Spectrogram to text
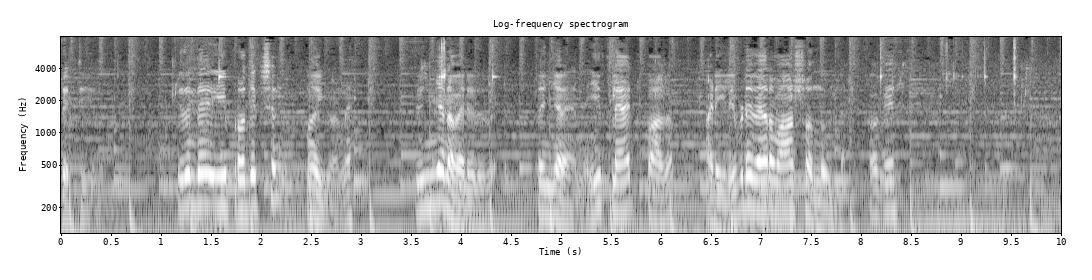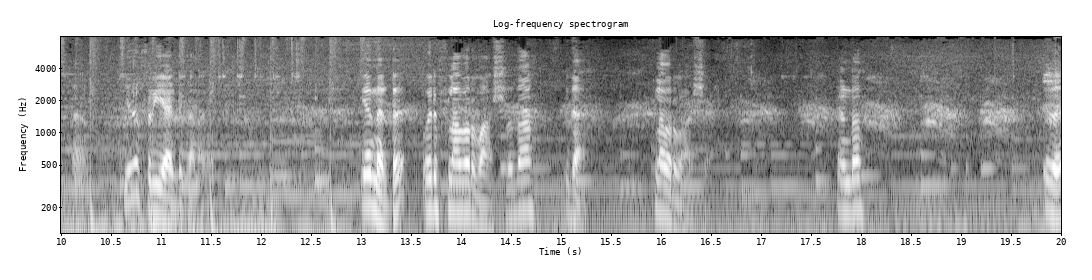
സെറ്റ് ചെയ്തു ഇതിന്റെ ഈ പ്രൊജക്ഷൻ നോക്കിക്കോണേ ഇങ്ങനെ വരരുത്. ഇങ്ങനെ തന്നെ. ഈ ഫ്ലാറ്റ് ഭാഗം അടിയിൽ. ഇവിടെ വേറെ വാഷൊന്നുമില്ല ഓക്കെ? ഇത് ഫ്രീ ആയിട്ട് കറങ്ങും. എന്നിട്ട് ഒരു ഫ്ലവർ വാഷ് ഇതാ ഇതാ. ഫ്ലവർ വാഷ് കണ്ടോ? ഇത്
